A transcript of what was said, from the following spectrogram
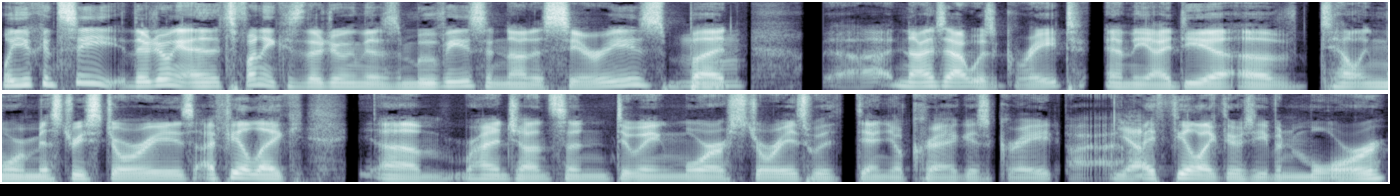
Well, you can see they're doing, and it's funny because they're doing this as movies and not a series. But Mhm. uh, Knives Out was great, and the idea of telling more mystery stories. I feel like um, Rian Johnson doing more stories with Daniel Craig is great. I, Yep. I feel like there's even more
